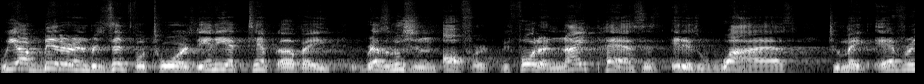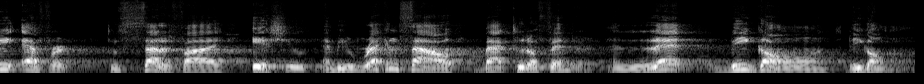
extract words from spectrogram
We are bitter and resentful towards any attempt of a resolution offered. Before the night passes, it is wise to make every effort to satisfy issue and be reconciled back to the offender and let be gone, be gone.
